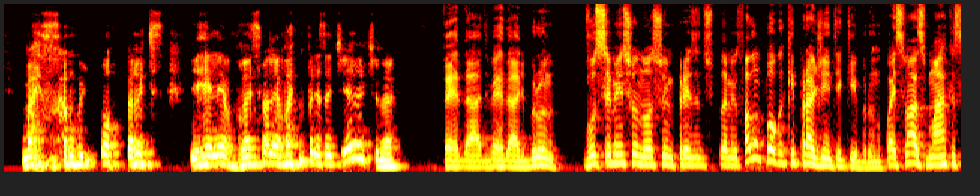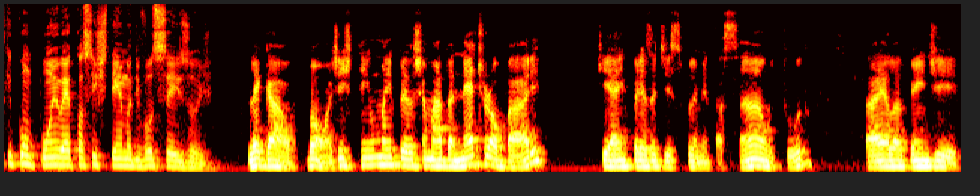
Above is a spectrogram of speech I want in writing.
mas são importantes e relevantes para levar a empresa adiante, né? Verdade, verdade. Bruno, você mencionou a sua empresa de suplementos. Fala um pouco aqui para a gente aqui, Bruno. Quais são as marcas que compõem o ecossistema de vocês hoje? Legal. Bom, a gente tem uma empresa chamada Natural Body, que é a empresa de suplementação e tudo. Tá? Ela vende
